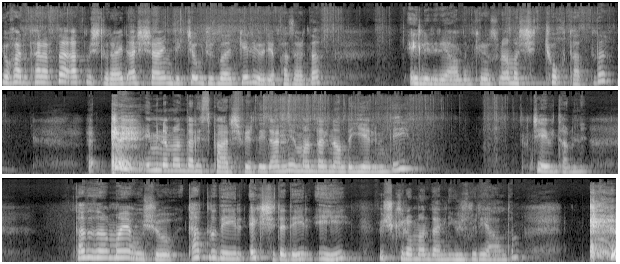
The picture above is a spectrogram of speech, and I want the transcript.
Yukarı tarafta 60 liraydı. Aşağı indikçe ucuzlayıp geliyor ya pazarda. 50 liraya aldım kilosunu ama çok tatlı. Emine mandalina sipariş verdiydi. Anne mandalina aldı yiyelim diye. C vitamini. Tadı da maya hoşu. Tatlı değil, ekşi de değil. iyi. 3 kilo mandalina 100 liraya aldım.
